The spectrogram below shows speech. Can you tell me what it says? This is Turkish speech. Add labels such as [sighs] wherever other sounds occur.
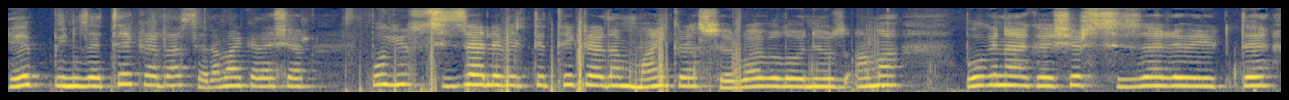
Hepinize tekrardan selam arkadaşlar. Bugün sizlerle birlikte tekrardan Minecraft Survival oynuyoruz ama bugün arkadaşlar sizlerle birlikte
